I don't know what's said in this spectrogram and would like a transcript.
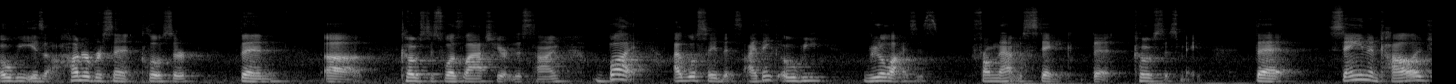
Obi is hundred percent closer than uh, Kostas was last year at this time. But I will say this: I think Obi realizes from that mistake that Kostas made that staying in college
